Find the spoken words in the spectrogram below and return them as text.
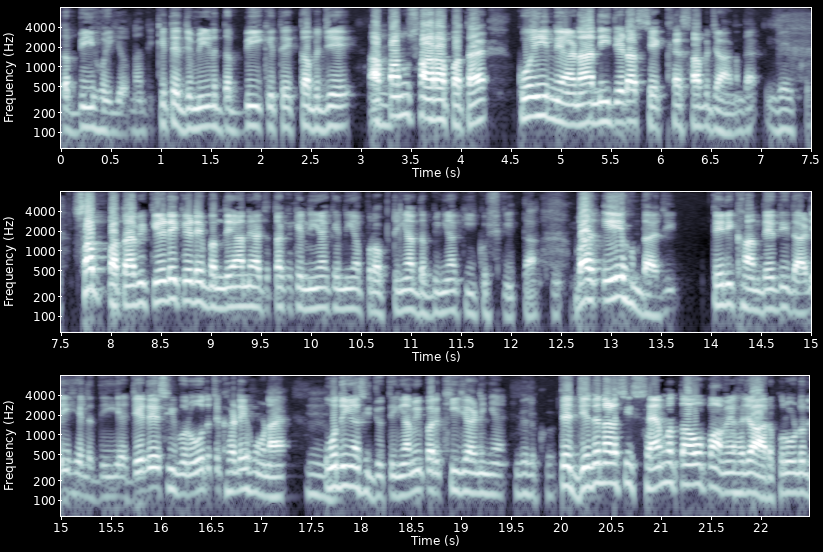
ਦੱਬੀ ਹੋਈ ਹੈ ਉਹਨਾਂ ਦੀ। ਕਿਤੇ ਜ਼ਮੀਨ ਦੱਬੀ ਕਿਤੇ ਕਬਜ਼ੇ। ਆਪਾਂ ਨੂੰ ਸਾਰਾ ਪਤਾ ਹੈ ਕੋਈ ਨਿਆਣਾ ਨਹੀਂ ਜਿਹੜਾ ਸਿੱਖ ਹੈ ਸਭ ਜਾਣਦਾ। ਬਿਲਕੁਲ। ਸਭ ਪਤਾ ਵੀ ਕਿਹੜੇ ਕਿਹੜੇ ਬੰਦਿਆਂ ਨੇ ਅੱਜ ਤੱਕ ਕਿੰਨੀਆਂ ਕਿੰਨੀਆਂ ਪ੍ਰਾਪਰਟੀਆਂ ਦੱਬੀਆਂ ਕੀ ਕੁਛ ਕੀਤਾ। ਬਸ ਇਹ ਹੁੰਦਾ ਜੀ ਤੇਰੀ ਖਾਂਦੇ ਦੀ ਦਾੜੀ ਹਿੱਲਦੀ ਹੈ ਜਿਹਦੇ ਅਸੀਂ ਵਿਰੋਧ 'ਚ ਖੜੇ ਹੋਣਾ ਹੈ ਉਹਦੀਆਂ ਅਸੀਂ ਜੁੱਤੀਆਂ ਵੀ ਪਰਖੀ ਜਾਣੀਆਂ ਬਿਲਕੁਲ। ਤੇ ਜਿਹਦੇ ਨਾਲ ਅਸੀਂ ਸਹਿਮਤ ਆ ਉਹ ਭਾਵੇਂ ਹਜ਼ਾਰ ਕਰੋੜ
